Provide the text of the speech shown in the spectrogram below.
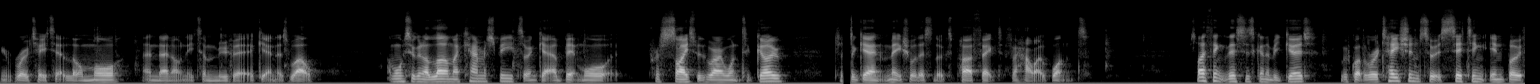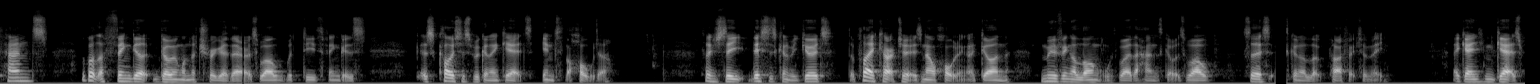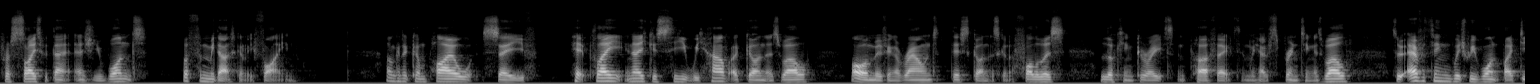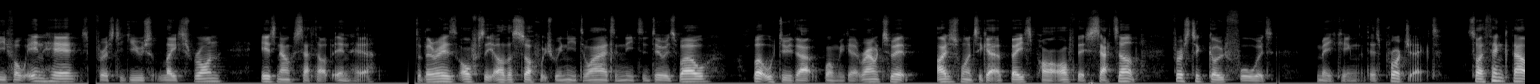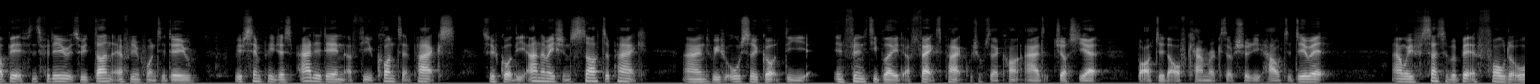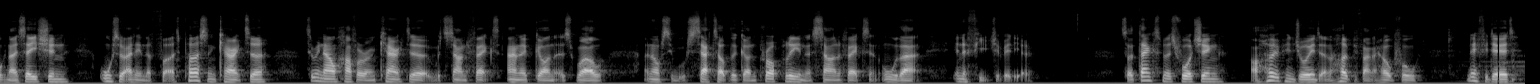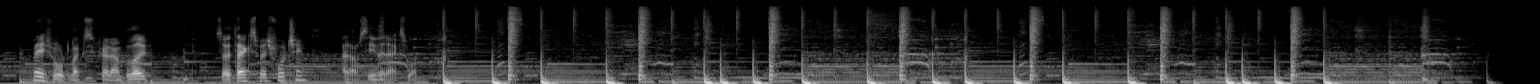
Rotate it a little more and then I'll need to move it again as well. I'm also going to lower my camera speed so I can get a bit more precise with where I want to go. Just again, make sure this looks perfect for how I want. So I think this is going to be good. We've got the rotation so it's sitting in both hands. We've got the finger going on the trigger there as well with these fingers as close as we're going to get into the holder. So you can see this is going to be good. The player character is now holding a gun, moving along with where the hands go as well. So this is going to look perfect for me. Again, you can get as precise with that as you want, but for me that's going to be fine. I'm going to compile, save, hit play, and now you can see we have a gun as well. While we're moving around, this gun is going to follow us, looking great and perfect, and we have sprinting as well. So everything which we want by default in here for us to use later on is now set up in here. So there is obviously other stuff which we need to add and need to do as well, but we'll do that when we get around to it. I just wanted to get a base part of this setup for us to go forward making this project. So I think that'll be it for this video, as we've done everything we want to do. We've simply just added in a few content packs so we've got the animation starter pack, and we've also got the Infinity Blade effects pack, which obviously I can't add just yet, but I'll do that off camera because I've showed you how to do it. And we've set up a bit of folder organization, also adding the first person character, so we now have our own character with sound effects and a gun as well. And obviously we'll set up the gun properly and the sound effects and all that in a future video. So thanks so much for watching, I hope you enjoyed and I hope you found it helpful. And if you did, make sure to like and subscribe down below. So thanks so much for watching, and I'll see you in the next one.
